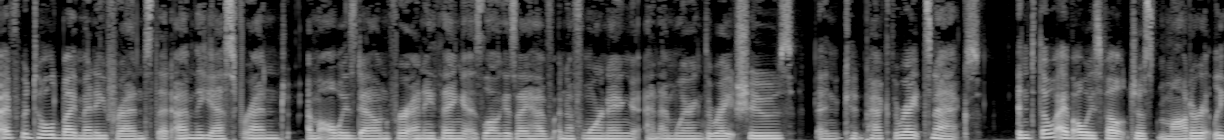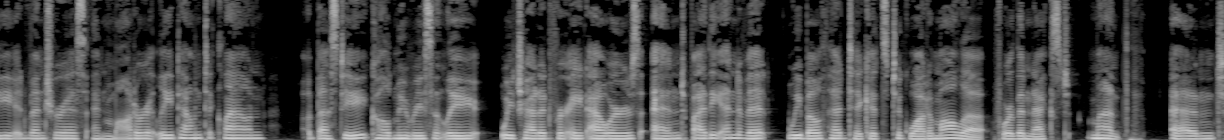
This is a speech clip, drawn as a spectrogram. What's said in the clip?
I've been told by many friends that I'm the yes friend. I'm always down for anything as long as I have enough warning and I'm wearing the right shoes and can pack the right snacks. And though I've always felt just moderately adventurous and moderately down to clown, a bestie called me recently. We chatted for eight hours, and by the end of it, we both had tickets to Guatemala for the next month. And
